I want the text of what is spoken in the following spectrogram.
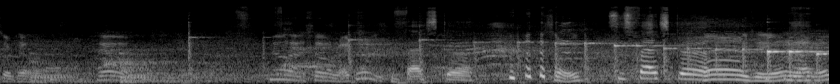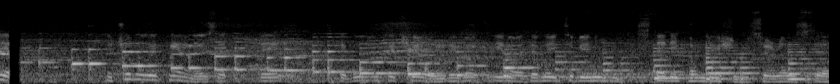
hotel. Yeah. No, that's all right. First girl. Sorry. This is first girl. Oh, is he? All right. Oh, yeah. The trouble with pianos is that they, they go on of tune. They go, you know, they need to be in steady conditions or else uh,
